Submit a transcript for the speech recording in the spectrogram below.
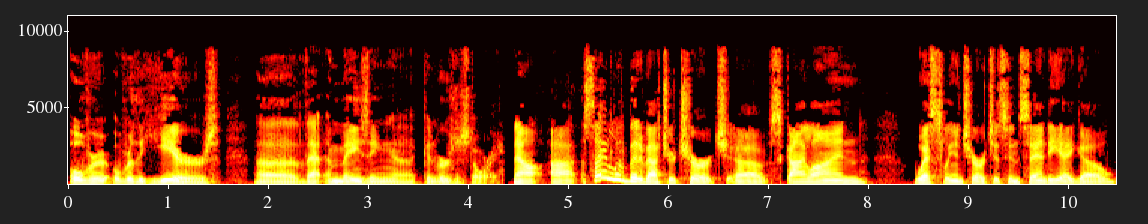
over over the years uh, that amazing uh, conversion story. Now, uh, say a little bit about your church, uh, Skyline Wesleyan Church. It's in San Diego.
